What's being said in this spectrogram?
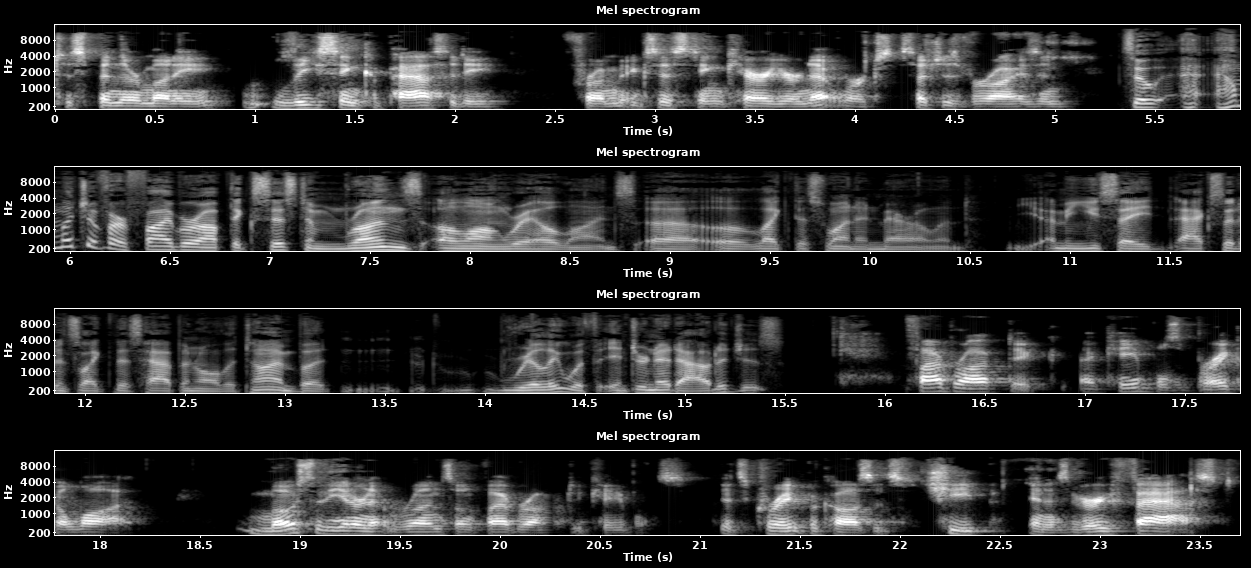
to spend their money leasing capacity from existing carrier networks such as Verizon. So, how much of our fiber optic system runs along rail lines uh, uh, like this one in Maryland? I mean, you say accidents like this happen all the time, but really with internet outages? Fiber optic uh, cables break a lot most of the internet runs on fiber optic cables. It's great because it's cheap and it's very fast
